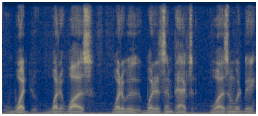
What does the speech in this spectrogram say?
what what it was, what it was, what its impact was and would be?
